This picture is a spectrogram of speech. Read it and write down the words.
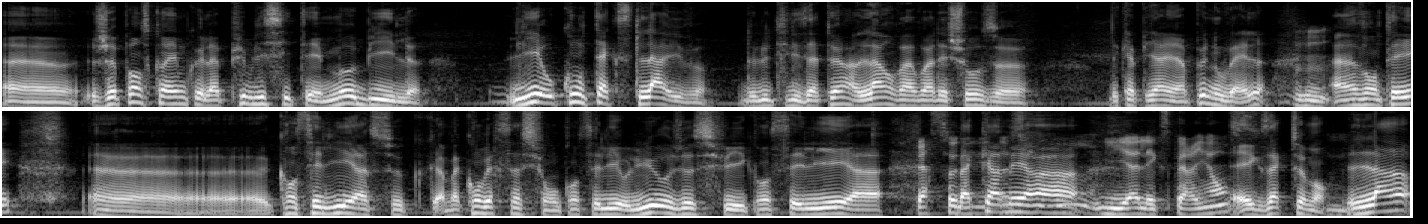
je pense quand même que la publicité mobile liée au contexte live de l'utilisateur, là, on va avoir des choses des KPI un peu nouvelles mhm. à inventer. Euh, quand c'est lié à, ce, à ma conversation, quand c'est lié au lieu où je suis, quand c'est lié à ma caméra. lié à l'expérience. Exactement. Mhm. Là,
